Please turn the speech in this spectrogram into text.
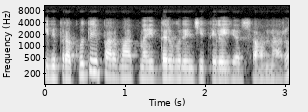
ఇది ప్రకృతి పరమాత్మ ఇద్దరి గురించి తెలియజేస్తా ఉన్నారు.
